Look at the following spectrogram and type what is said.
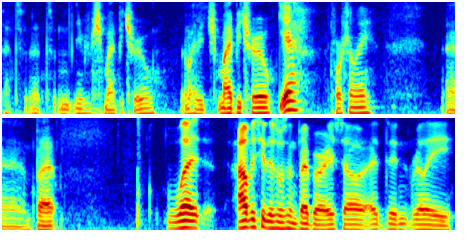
that's that's she might be true. It might be might be true, Yeah. unfortunately. Uh, but what obviously this was in February, so it didn't really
